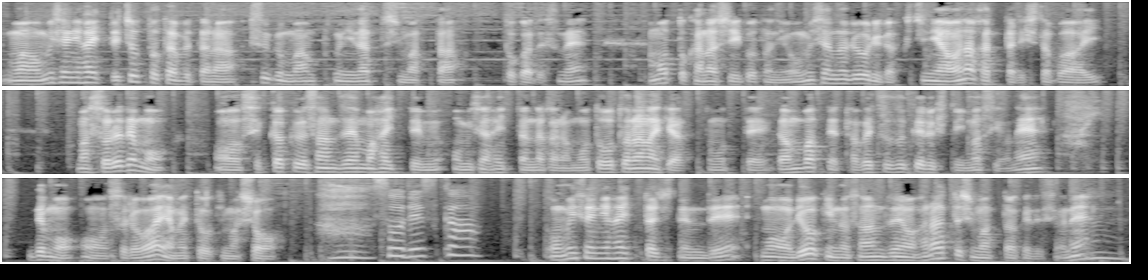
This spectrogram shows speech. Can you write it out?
まあお店に入ってちょっと食べたらすぐ満腹になってしまったとかですね。もっと悲しいことにお店の料理が口に合わなかったりした場合、まあそれでもおせっかく3000円も入ってお店入ったんだから元を取らなきゃと思って頑張って食べ続ける人いますよね。はい。でもおそれはやめておきましょはあ、そうですか。う。お店に入った時点でもう料金の3000円を払ってしまったわけですよね。うん。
